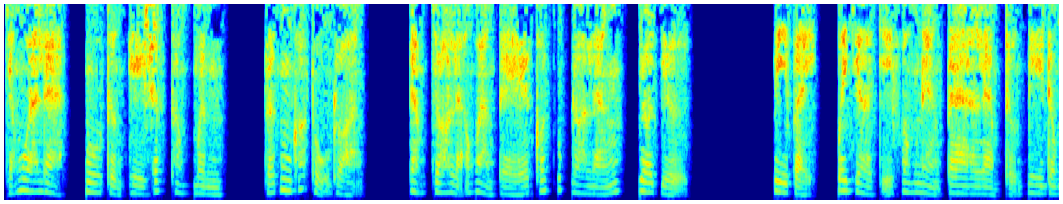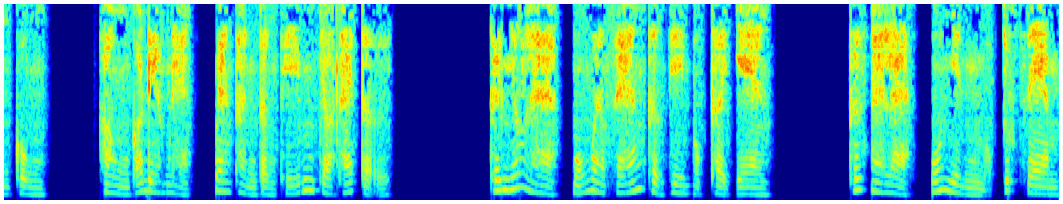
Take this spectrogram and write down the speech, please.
Chẳng qua là ngô thường hy rất thông minh, rất có thủ đoạn, làm cho lão hoàng đệ có chút lo lắng, do dự. Vì vậy, bây giờ chỉ phong nàng ta làm thượng nghi đông cùng, không có đem nàng ban thành tầng thiếm cho thái tử. Thứ nhất là muốn quan sáng thường thi một thời gian. Thứ hai là muốn nhìn một chút xem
